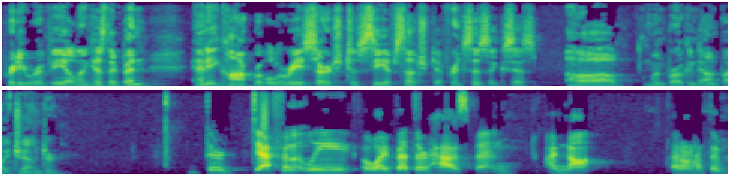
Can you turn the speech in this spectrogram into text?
pretty revealing. Has there been any comparable research to see if such differences exist uh, when broken down by gender? There definitely, oh, I bet there has been. I'm not, I don't have the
